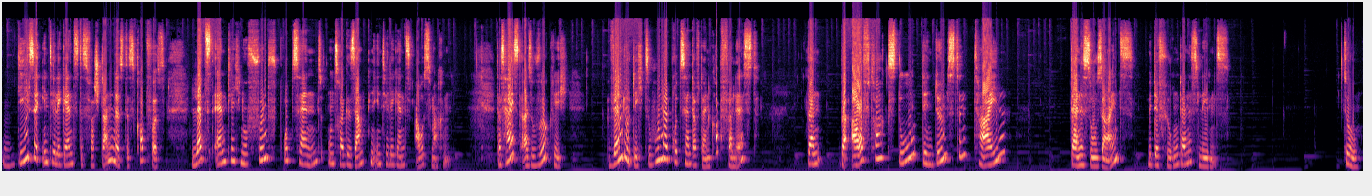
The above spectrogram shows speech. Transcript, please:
diese Intelligenz des Verstandes, des Kopfes, letztendlich nur 5% unserer gesamten Intelligenz ausmachen. Das heißt also wirklich, wenn du dich zu 100% auf deinen Kopf verlässt, dann beauftragst du den dümmsten Teil deines So-Seins mit der Führung deines Lebens. So,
